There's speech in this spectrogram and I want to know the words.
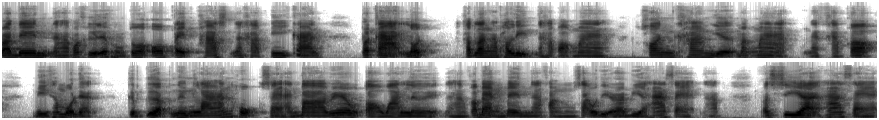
ประเด็นนะครับ ก็คือเรื่องของตัว OPEC Plus นะครับ มีการ ประกาศลดกำลังการผลิตนะครับ ออกมาค่อนข้างเยอะมากๆนะครับ ก็มีทั้งหมดเนี่ยเกือบเกือบหนึ่งล้านหกแสนบาร์เรลต่อวันเลยนะครับ ก็แบ่งเป็นนะฝั่งซาอุดิอาระเบียห้าแสนนะครับรัสเซียห้าแสน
